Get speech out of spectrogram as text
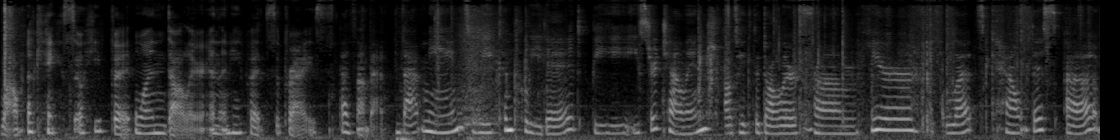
Wow. Okay, so he put $1 and then he put surprise. That's not bad. That means we completed the Easter challenge. I'll take the dollar from here. Let's count this up.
